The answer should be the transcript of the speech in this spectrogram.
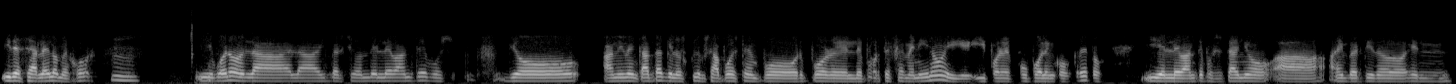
y desearle lo mejor. Mm. Y bueno, la, la inversión del Levante, pues yo a mí me encanta que los clubes apuesten por, por el deporte femenino y, y por el fútbol en concreto. Y el Levante, pues este año ha, ha invertido en,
